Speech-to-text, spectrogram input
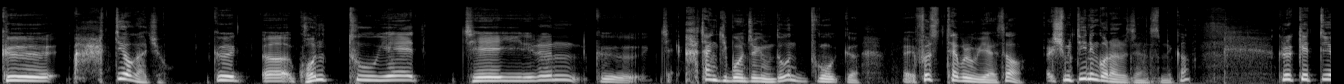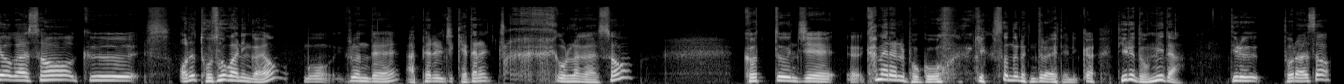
그, 막 뛰어가죠. 그, 어, 권투의 제일은 그, 가장 기본적인 운동은 그, 그, 풀스텝을 위해서 열심히 뛰는 거라 그러지 않습니까? 그렇게 뛰어가서 그, 어느 도서관인가요? 뭐, 그런데 앞에를 이제 계단을 쫙 올라가서 그것도 이제 카메라를 보고 손을 흔들어야 되니까 뒤로 돕니다. 뒤로 돌아서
